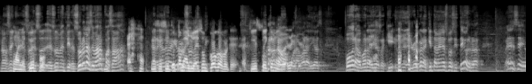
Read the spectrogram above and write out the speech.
No, señor, el eso, eso- equipo. eso es mentira. Solo la semana pasada. Necesito que me ayudes un poco porque aquí estoy que me no, duele. por amor a Dios. Por amor a Dios. Aquí, el récord aquí también es positivo, ¿verdad? Pues, eh,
